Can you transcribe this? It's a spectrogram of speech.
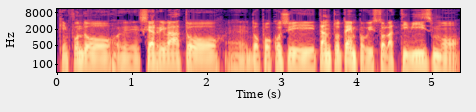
che in fondo eh, sia arrivato dopo così tanto tempo, visto l'attivismo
